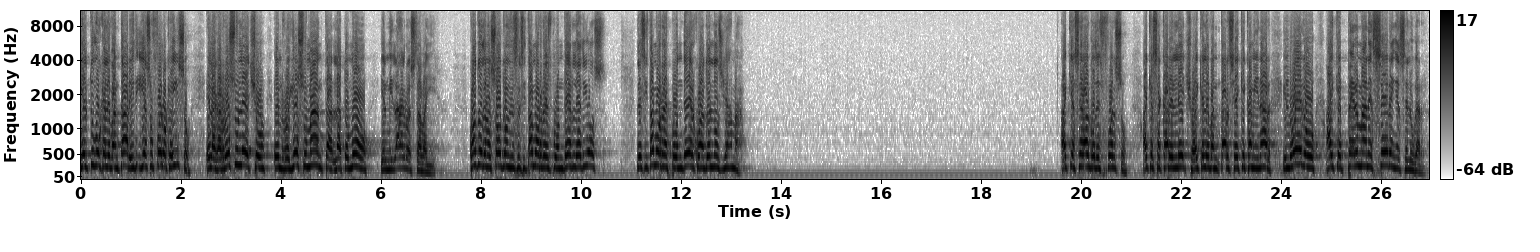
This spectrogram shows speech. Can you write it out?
Y él tuvo que levantar, y, eso fue lo que hizo. Él agarró su lecho, enrolló su manta, la tomó y el milagro estaba allí. ¿Cuántos de nosotros necesitamos responderle a Dios? Necesitamos responder cuando Él nos llama. Hay que hacer algo de esfuerzo. Hay que sacar el lecho, hay que levantarse, hay que caminar y luego hay que permanecer en ese lugar.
